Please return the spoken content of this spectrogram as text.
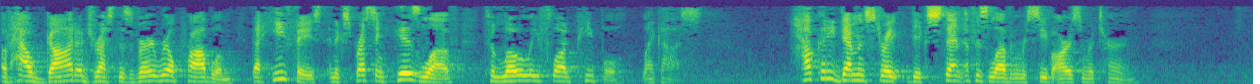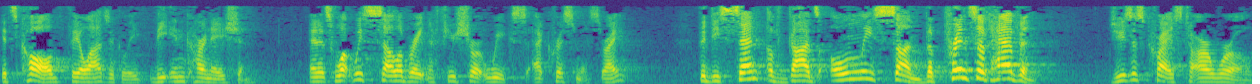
of how God addressed this very real problem that he faced in expressing his love to lowly, flawed people like us. How could he demonstrate the extent of his love and receive ours in return? It's called, theologically, the incarnation. And it's what we celebrate in a few short weeks at Christmas, right? The descent of God's only Son, the Prince of Heaven, Jesus Christ, to our world.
